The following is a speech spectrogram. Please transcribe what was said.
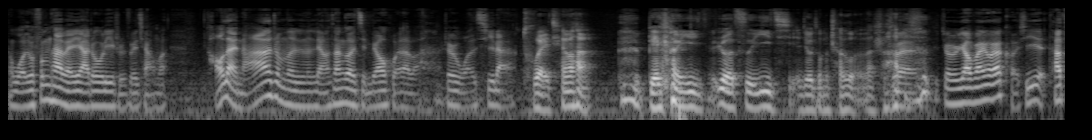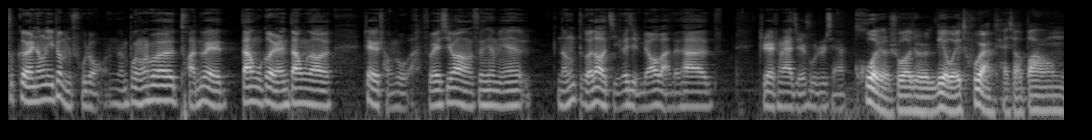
我就封他为亚洲历史最强吧。好歹拿这么两三个锦标回来吧，这是我的期待。对，千万 别跟一热刺一起就这么沉沦了，是吧？对，就是要不然有点可惜。他个人能力这么出众，那不能说团队耽误个人耽误到这个程度吧。所以希望孙兴民能得到几个锦标吧，在他。职业生涯结束之前，或者说就是列维突然开销，帮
